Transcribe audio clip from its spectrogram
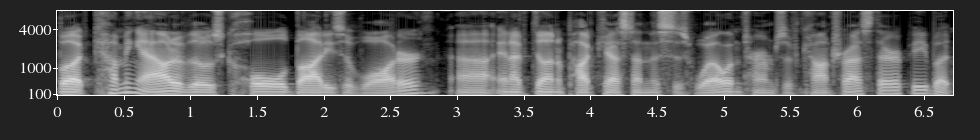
but coming out of those cold bodies of water, uh, and I've done a podcast on this as well in terms of contrast therapy, but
